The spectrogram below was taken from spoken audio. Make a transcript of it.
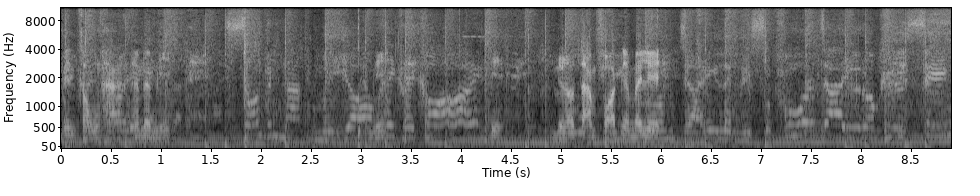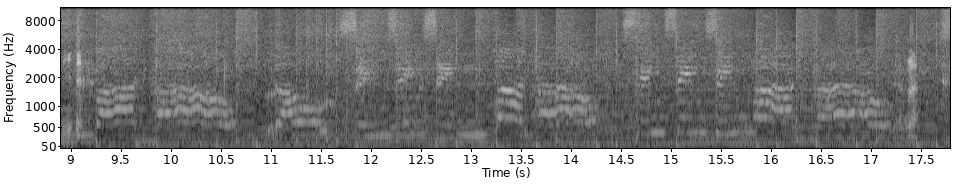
เป็นสองฐานนะแบบนี้แบบนี้นี่เดี๋ยวเราตามฟอสกันไปเลย นี่นะ 行了。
